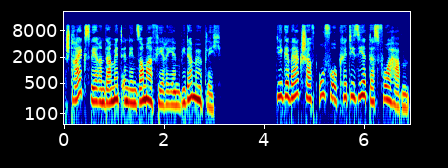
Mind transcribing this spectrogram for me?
Streiks wären damit in den Sommerferien wieder möglich. Die Gewerkschaft UFO kritisiert das Vorhaben,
